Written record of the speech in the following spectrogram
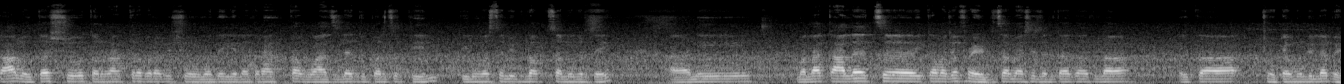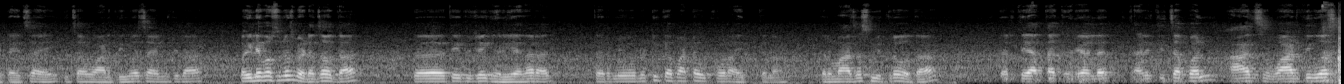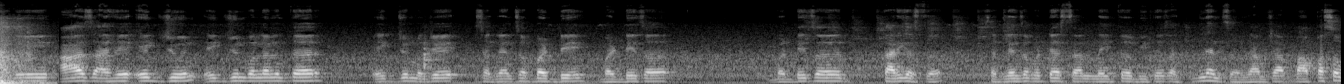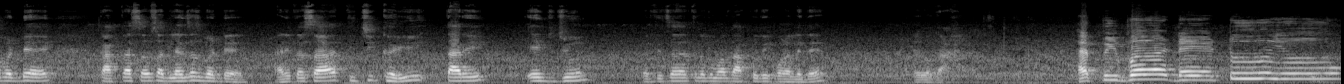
काल होता शो तर रात्रभर आम्ही शोमध्ये गेला तर आत्ता वाजल्या दुपारचं तीन. तीन वाजता मी ब्लॉग चालू करते. आणि मला कालच एका माझ्या फ्रेंडचा मेसेज आला का तुला एका छोट्या मुलीला भेटायचं आहे. तिचा वाढदिवस आहे आणि तिला पहिल्यापासूनच भेटायचा होता. तर ते तुझ्या घरी येणार आहेत. तर मी बोललो ठीक आहे पाठव कोण आहेत त्याला? तर माझाच मित्र होता. तर ते आता घरी आलं आणि तिचा पण आज वाढदिवस आणि आज आहे एक जून. एक जून बोलल्यानंतर एक जून म्हणजे सगळ्यांचा बड्डे बड्डेचा बड्डेचं तारीख असतं. सगळ्यांचा बड्डे असतात नाही तर बीतं सगळ्यांचं. म्हणजे आमच्या बापाचं बड्डे आहे काकासह सगळ्यांचाच बड्डे आहे. आणि तसा तिची खरी तारीख एक जून. तर तिचं तुला तुम्हाला दाखवते कोणाला ते. हे बघा. Happy birthday to you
